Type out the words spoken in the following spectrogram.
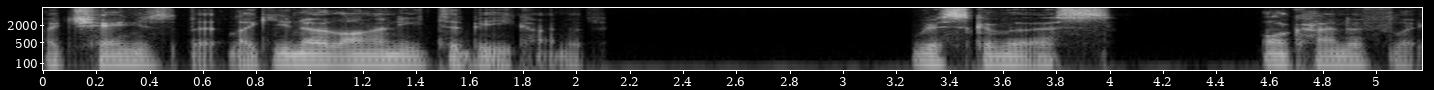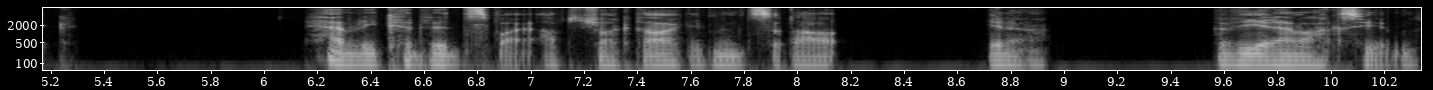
like changes a bit. Like you no longer need to be kind of risk averse or kind of like heavily convinced by abstract arguments about, you know, the Vienna axiom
